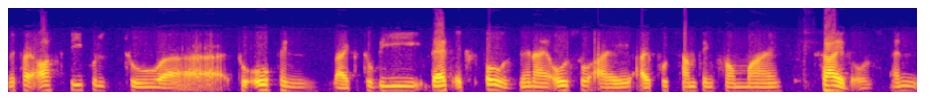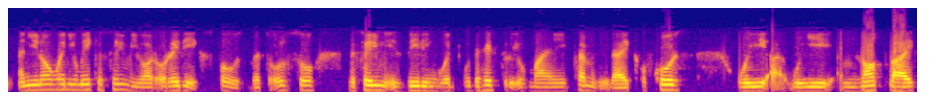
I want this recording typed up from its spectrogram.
if I ask people to uh, to open, like to be that exposed, then I also I I put something from my side also. And and you know when you make a film, you are already exposed, but also the film is dealing with with the history of my family. Like of course we uh, we I'm not like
